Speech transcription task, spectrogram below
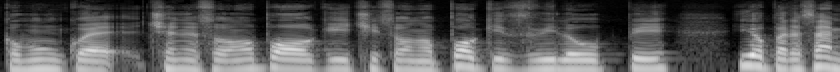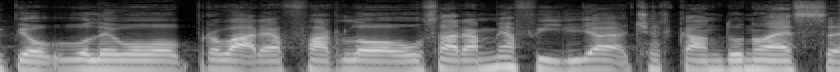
comunque ce ne sono pochi, ci sono pochi sviluppi. Io per esempio volevo provare a farlo usare a mia figlia cercando un OS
